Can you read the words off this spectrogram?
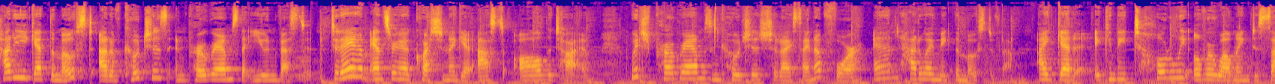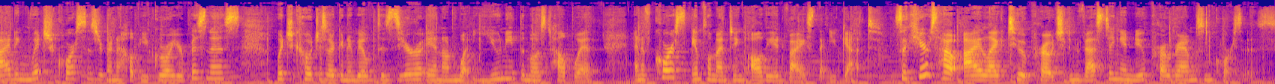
How do you get the most out of coaches and programs that you invest in? Today I'm answering a question I get asked all the time Which programs and coaches should I sign up for, and how do I make the most of them? I get it, it can be totally overwhelming deciding which courses are going to help you grow your business, which coaches are going to be able to zero in on what you need the most help with, and of course, implementing all the advice that you get. So here's how I like to approach investing in new programs and courses.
